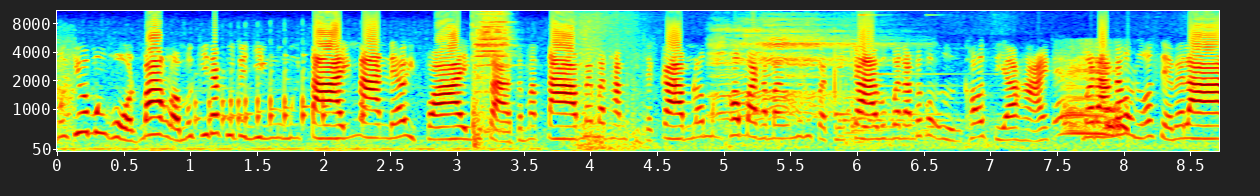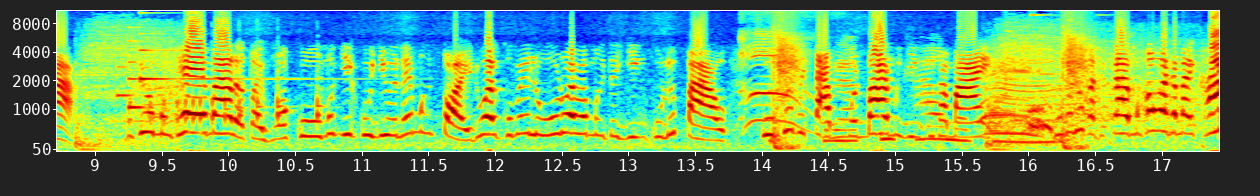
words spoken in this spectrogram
มึงคิดว่ามึงโหดมากเหรอเมื่อกี้ถ้ากูจะยิงมึงมึงตายนานแล้วอีกฝ่ายอุตส่าห์จะมาตามไม่มาทำกิจกรรม แล้วมึงเข้ามาทำไมมึงไม่ดูกติกามึงมาทำให้คนอื่นเขาเสียหายมาทำให้คนอื่นเขาเสียเวลามึงคิดว่ามึงเท่มากเหรอต่อยหัวกูเมื่อกี้กูยืนให้มึงต่อยด้วยกูไม่รู้ด้วยว่ามึงจะยิงกูหรือเปล่า กูขึ้นไปตามบนบ้านมึงยิงกูทำไมมึงไม่รู้กติกามึงเข้ามาทำไมคะ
